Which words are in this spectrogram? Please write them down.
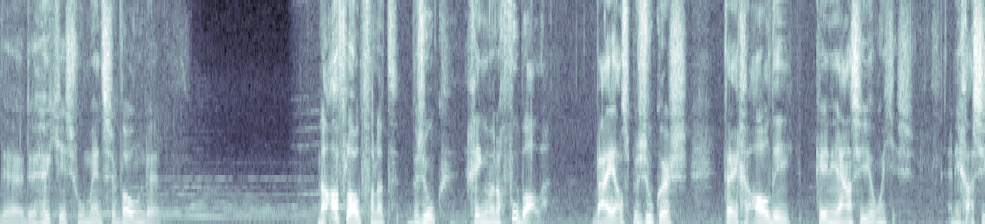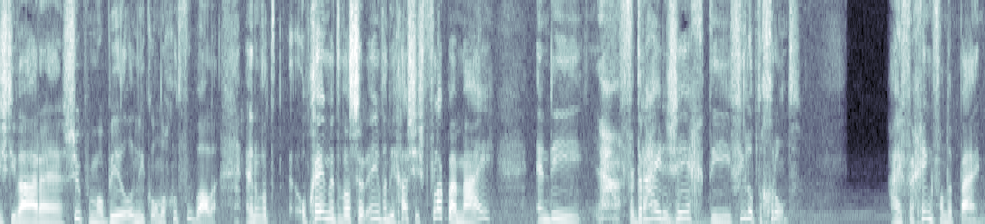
de, de hutjes, hoe mensen woonden. Na afloop van het bezoek gingen we nog voetballen. Wij als bezoekers tegen al die Keniaanse jongetjes. En die gastjes die waren super mobiel en die konden goed voetballen. En wat, op een gegeven moment was er een van die gastjes vlak bij mij. En die ja, verdraaide zich, die viel op de grond. Hij verging van de pijn.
